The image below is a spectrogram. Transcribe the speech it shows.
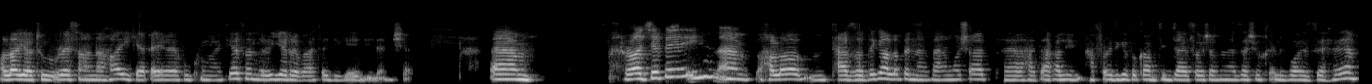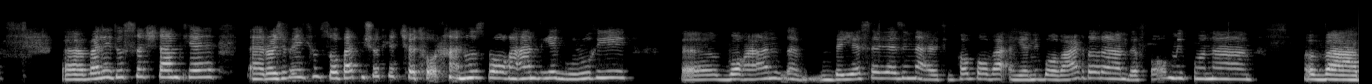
حالا یا تو رسانه هایی که غیر حکومتی هستن داره یه روایت دیگه دیده میشه. راجب این حالا تضاده حالا به نظر ما شاید حداقل این افرادی که فکر این جلسه به نظرشون خیلی واضحه. ولی دوست داشتم که راجب اینکه صحبت می‌شد که چطور هنوز واقعا یه گروهی واقعا به یه سری از این narrative ها باور یعنی باور دارن دفاع می‌کنن و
